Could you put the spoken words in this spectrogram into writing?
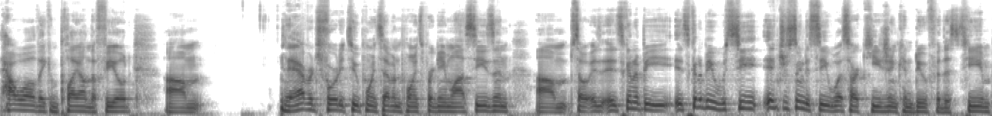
how well they can play on the field. Um, they averaged 42.7 points per game last season. Um, so it, it's going to be it's going to be see, interesting to see what Sarkisian can do for this team.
